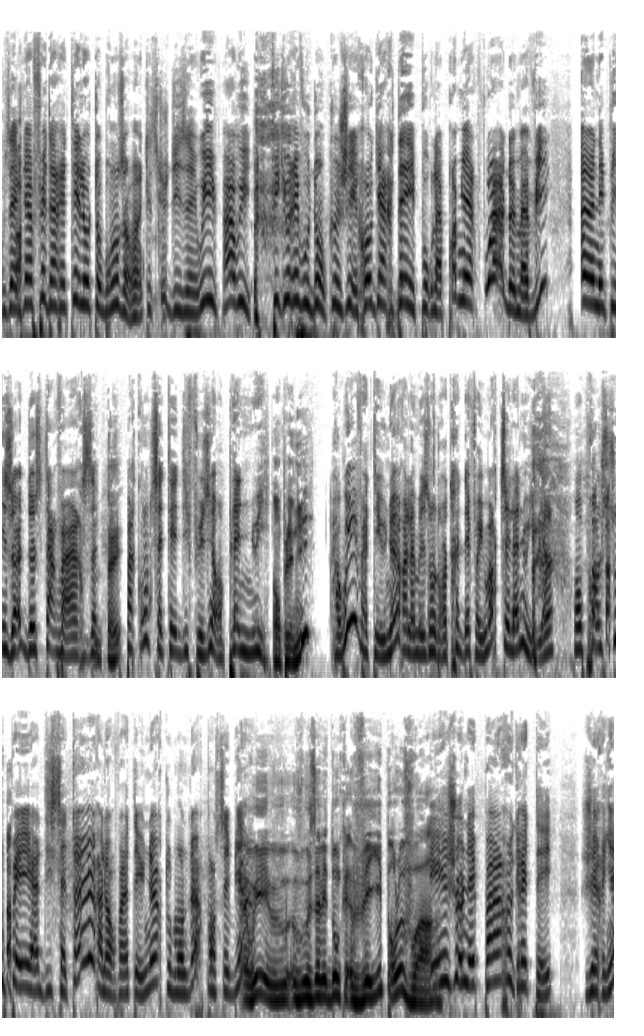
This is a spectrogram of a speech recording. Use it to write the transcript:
Vous avez bien fait d'arrêter l'autobronzant. Hein. Qu'est-ce que je disais? Oui, ah oui. Figurez-vous donc que j'ai regardé pour la première fois de ma vie un épisode de Star Wars. Ouais. Par contre, c'était diffusé en pleine nuit. En pleine nuit? Ah oui, 21h à la maison de retraite des feuilles mortes, c'est la nuit. Hein. On prend le souper à 17h, alors 21h, tout le monde dort, pensez bien. Ah Oui, vous avez donc veillé pour le voir. Et je n'ai pas regretté. J'ai rien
